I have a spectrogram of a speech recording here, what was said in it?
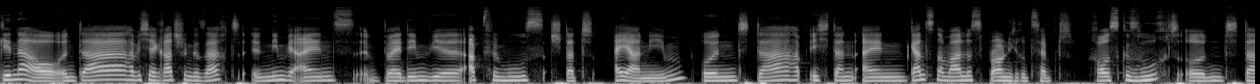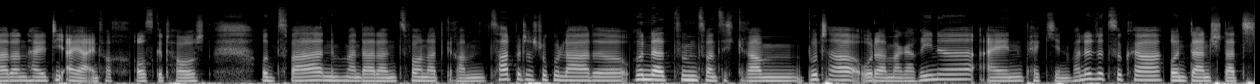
Genau, und da habe ich ja gerade schon gesagt, nehmen wir eins, bei dem wir Apfelmus statt Eier nehmen. Und da habe ich dann ein ganz normales Brownie-Rezept rausgesucht und da dann halt die Eier einfach ausgetauscht. Und zwar nimmt man da dann 200 Gramm Zartbitterschokolade, 125 Gramm Butter oder Margarine, ein Päckchen Vanillezucker und dann statt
